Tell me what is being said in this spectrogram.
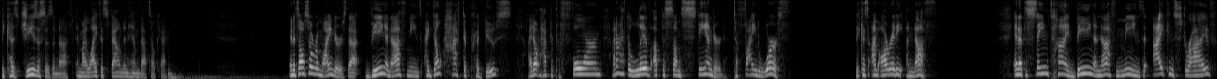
because Jesus is enough and my life is found in him, that's okay. And it's also reminders that being enough means I don't have to produce, I don't have to perform, I don't have to live up to some standard to find worth because I'm already enough. And at the same time, being enough means that I can strive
